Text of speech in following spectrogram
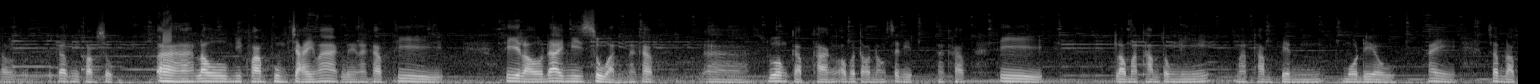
เราก็มีความสุขเรามีความภูมิใจมากเลยนะครับที่ที่เราได้มีส่วนนะครับร่วมกับทางอบตหนองสนิทนะครับที่เรามาทำตรงนี้มาทำเป็นโมเดลให้สำหรับ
